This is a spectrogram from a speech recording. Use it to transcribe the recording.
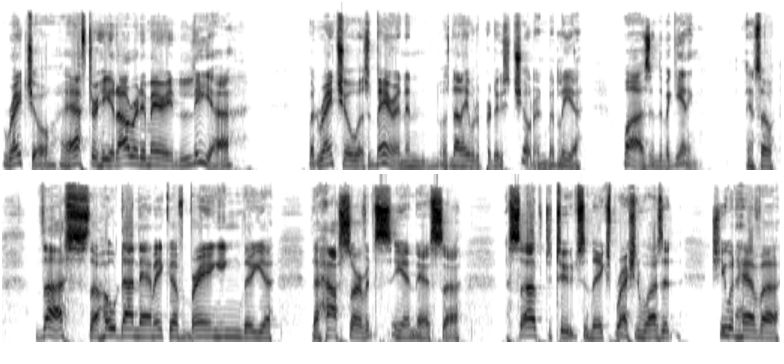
Rachel after he had already married Leah, but Rachel was barren and was not able to produce children, but Leah was in the beginning. And so, thus, the whole dynamic of bringing the, uh, the house servants in as uh, substitutes, and the expression was that she would have uh,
